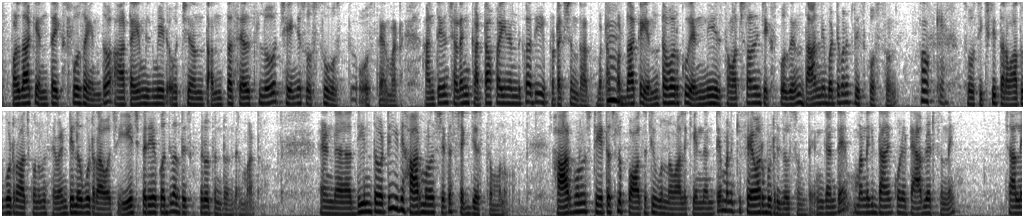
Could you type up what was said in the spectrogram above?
అప్పటిదాకా ఎంత ఎక్స్పోజ్ అయిందో ఆ టైం లిమిట్ వచ్చినంత అంత సెల్స్లో చేంజెస్ వస్తూ వస్తూ వస్తాయి అనమాట అంతేగాని సడన్ కట్ ఆఫ్ అయినందుకు అది ప్రొటెక్షన్ రాదు. బట్ అప్పటిదాకా ఎంతవరకు ఎన్ని సంవత్సరాల నుంచి ఎక్స్పోజ్ అయిందో దాన్ని బట్టి మనకు రిస్క్ వస్తుంది. ఓకే. సో సిక్స్టీ తర్వాత కూడా రావచ్చు కొంతమంది సెవెంటీలో కూడా రావచ్చు. ఏజ్ పెరిగే కొద్దీ వాళ్ళ రిస్క్ పెరుగుతుంటుంది అనమాట అండ్ దీంతో ఇది హార్మోనల్ స్టేటస్ చెక్ చేస్తాం మనం. హార్మోనల్ స్టేటస్లో పాజిటివ్ ఉన్న వాళ్ళకి ఏంటంటే మనకి ఫేవరబుల్ రిజల్ట్స్ ఉంటాయి. ఎందుకంటే మనకి దానికి కొన్ని ట్యాబ్లెట్స్ ఉన్నాయి. చాలా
